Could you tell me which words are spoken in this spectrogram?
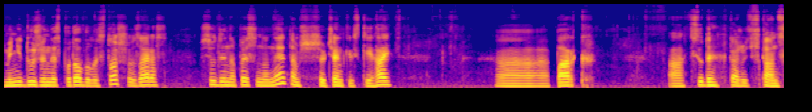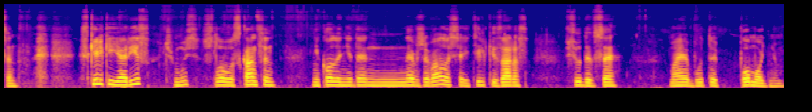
мені дуже не сподобалось то, що зараз всюди написано не там Шевченківський гай, а, парк, а всюди кажуть скансен. Скільки я ріс, чомусь слово скансен ніколи ніде не вживалося і тільки зараз всюди все має бути по-модньому.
